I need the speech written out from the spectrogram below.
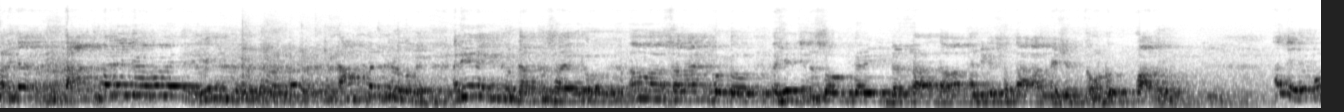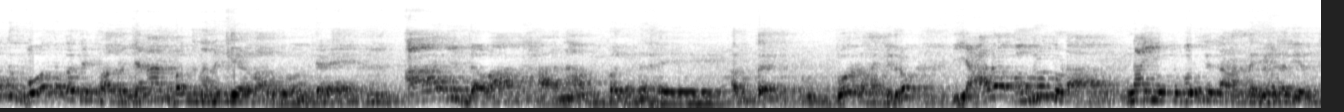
ಅದಕ್ಕೆ ತಾತ್ಪರ್ಯ ತಿಳ್ಕೊಬೇಕ್ರಿ ತಾತ್ಪರ್ಯ ತಿಳ್ಕೊಬೇಕು. ಅದೇನಾಗಿತ್ತು ಡಾಕ್ಟರ್ ಸಾಹೇಬರು? ಸಲಹೆ ಕೊಟ್ಟು ಹೆಚ್ಚಿನ ಸೌಕರ್ಯ ಇದ್ದಂತ ದವಾಖಾನೆಗೆ ಸ್ವತಃ ಆ ಪೇಷಂಟ್ ತಗೊಂಡು ಹೋದರು. ಅಲ್ಲೇ ಒಂದು ಬೋರ್ಡ್ ಬರ್ದಿಟ್ಟು ಹೋದ್ರು ಜನ ಬಂದು ನನಗೆ ಕೇಳಬಾರದು ಅಂತೇಳಿ ಆಜ್ ದವಾಖಾನ ಬಂದ್ ಹೇ ಬೋರ್ಡ್ ಹಾಕಿದ್ರು, ಯಾರ ಬಂದ್ರು ಕೂಡ ನಾ ಇವತ್ತು ಬರುವುದಿಲ್ಲ ಅಂತ ಹೇಳಲಿ ಅಂತ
